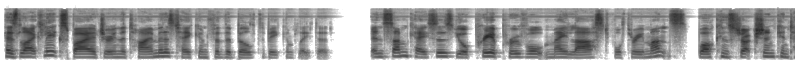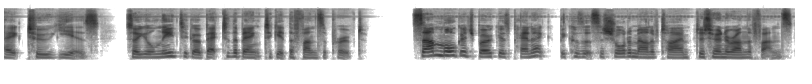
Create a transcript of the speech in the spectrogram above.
has likely expired during the time it has taken for the bill to be completed. In some cases, your pre approval may last for three months, while construction can take two years. So you'll need to go back to the bank to get the funds approved. Some mortgage brokers panic because it's a short amount of time to turn around the funds.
